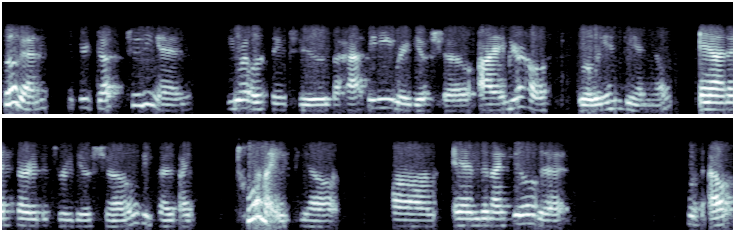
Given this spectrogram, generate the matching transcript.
So then, if you're just tuning in, you are listening to the Happy Knee Radio Show. I am your host, Lillian Daniels, and I started this radio show because I tore my ACL, um, and then I healed it without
